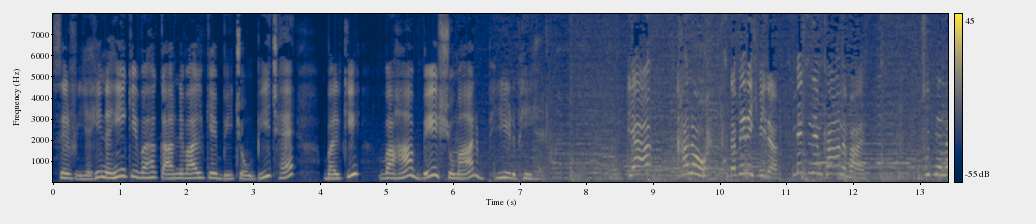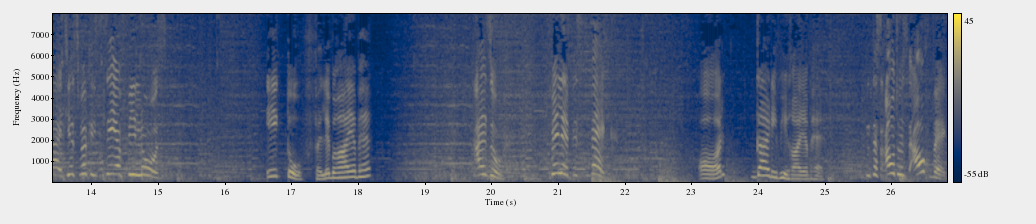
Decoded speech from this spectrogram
सिर्फ़ यही नहीं कि वह कार्निवाल के बीचों बीच है बल्कि वहाँ बेशुमार भीड़ भी है Ja, hallo, da bin ich wieder, mitten im Karneval. Tut mir leid, hier ist wirklich sehr viel los. एक तो फिलिप गायब है Also, ist weg. और गाड़ी भी गायब है Und das Auto ist auch weg.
